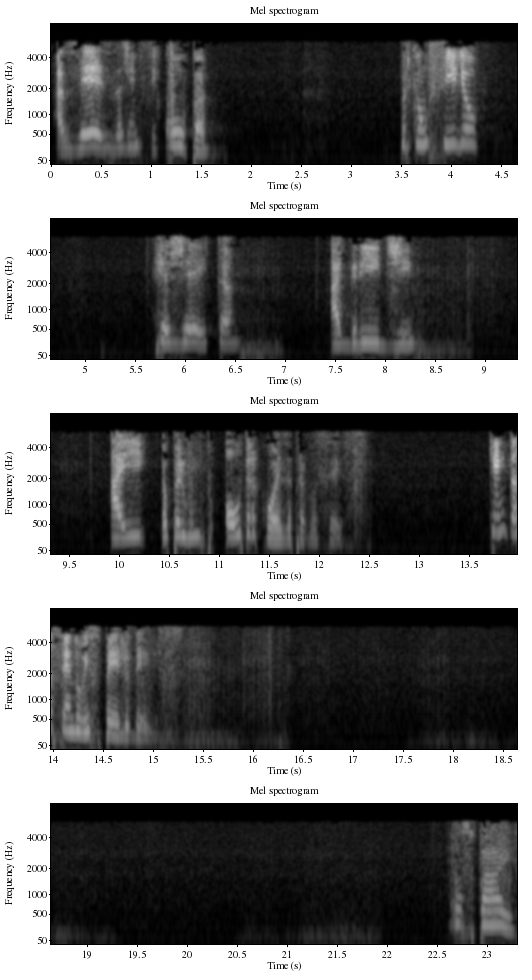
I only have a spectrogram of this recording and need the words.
Às vezes a gente se culpa porque um filho rejeita, agride. Aí eu pergunto outra coisa para vocês. Quem está sendo o espelho deles? É os pais.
